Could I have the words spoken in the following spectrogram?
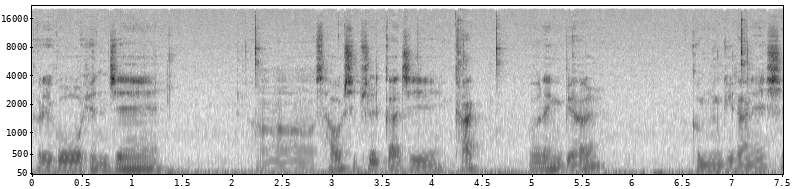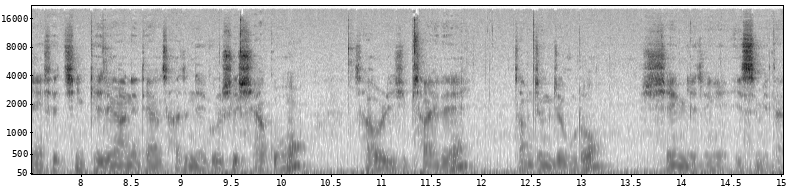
그리고 현재 어, 4월 17일까지 각 은행별 금융기관의 시행세칙 개정안에 대한 사전 예고를 실시하고 4월 24일에 잠정적으로 시행 예정에 있습니다.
